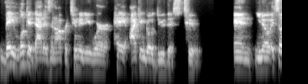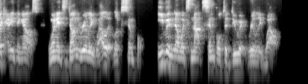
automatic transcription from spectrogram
they look at that as an opportunity where, hey, I can go do this too. And, you know, it's like anything else. When it's done really well, it looks simple, even though it's not simple to do it really well.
